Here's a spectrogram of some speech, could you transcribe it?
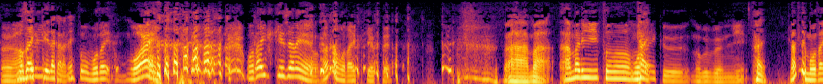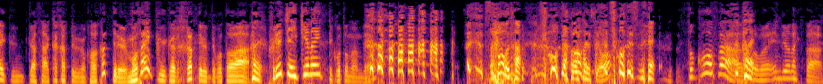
う。うんモザイク系だからね。そう、モザイク、おい モザイク系じゃねえよ。なんだモザイク系って。ああ、まあ、あんまり、その、モザイクの部分に、はい。なんでモザイクがさ、かかってるのか分かってる？モザイクがかかってるってことは、はい触れちゃいけないってことなんだよ。そうだそうだわそうでしょ？そうですね。そこをさ、はいその遠慮なくさ、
